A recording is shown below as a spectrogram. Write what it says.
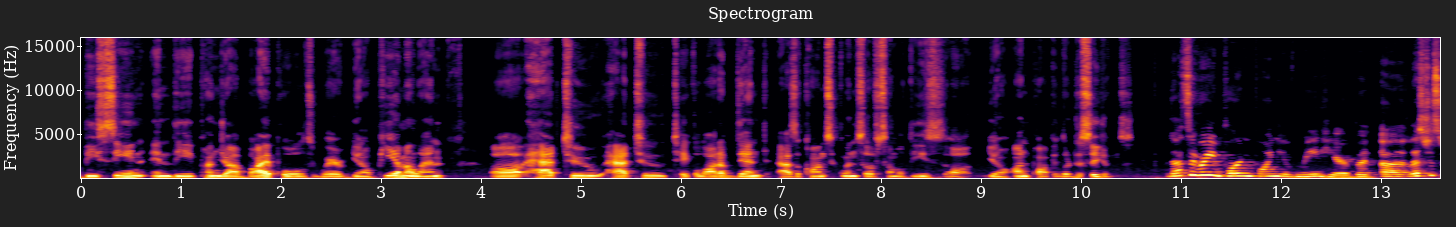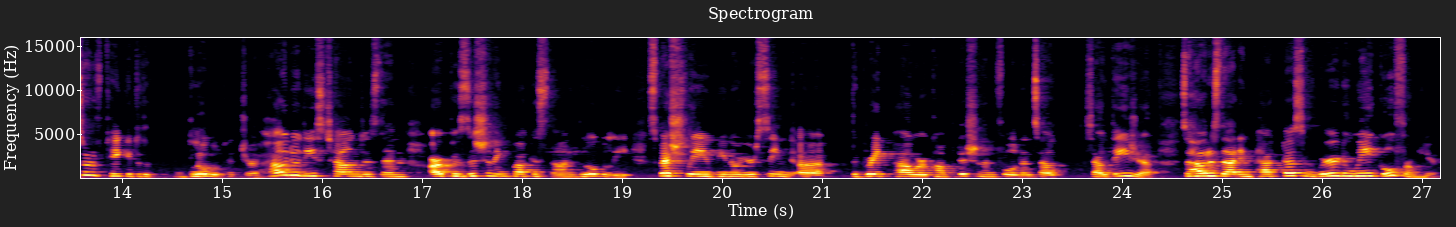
be seen in the Punjab bypolls, where you know PMLN uh, had to had to take a lot of dent as a consequence of some of these, uh, you know, unpopular decisions. That's a very important point you've made here, but uh, let's just sort of take it to the global picture. How do these challenges then are positioning Pakistan globally? Especially, you know, you're seeing the great power competition unfold in South South Asia. So how does that impact us, and where do we go from here?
